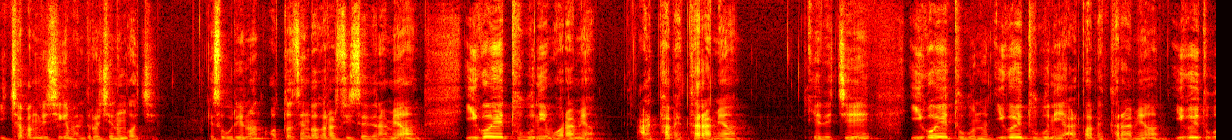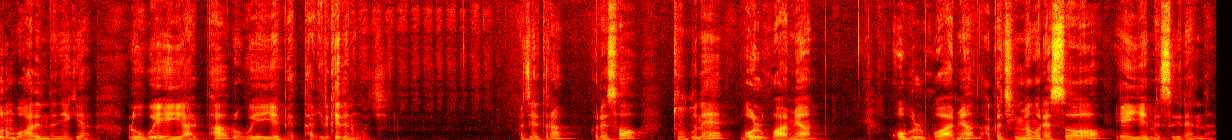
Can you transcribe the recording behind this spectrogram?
2차 방정식이 만들어지는 거지. 그래서 우리는 어떤 생각을 할 수 있어야 되냐면 이거의 두근이 뭐라면 알파 베타라면 이해됐지? 이거의 두근은 이거의 두근이 알파 베타라면 이거의 두근은 뭐가 된다는 얘기야? 로그 A 알파, 로그 A의 베타 이렇게 되는 거지. 맞아 얘들아? 그래서 두근에 뭘 구하면 곱을 구하면 아까 증명을 했어. A의 몇 승이 된다.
